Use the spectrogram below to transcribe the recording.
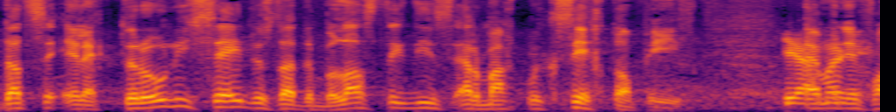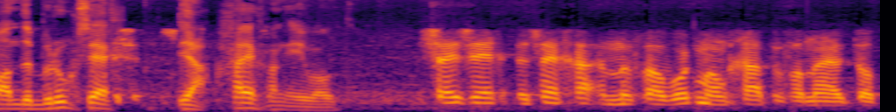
dat ze elektronisch zijn... dus dat de Belastingdienst er makkelijk zicht op heeft. Ja, en maar- meneer Van den Broek zegt... Ja, ga je gang, Ewout. Zij zegt, zij gaat, mevrouw Wortman gaat ervan uit dat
